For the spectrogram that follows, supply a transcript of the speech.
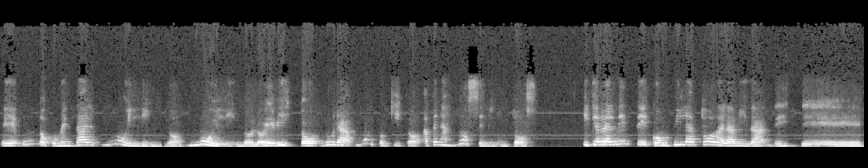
eh, un documental muy lindo, muy lindo, lo he visto, dura muy poquito, apenas 12 minutos, y que realmente compila toda la vida de este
